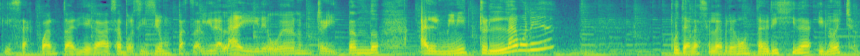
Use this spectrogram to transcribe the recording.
quizás cuánto ha llegado a esa posición para salir al aire, weón, entrevistando al ministro en la moneda, puta, le hace la pregunta brígida y lo echan.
